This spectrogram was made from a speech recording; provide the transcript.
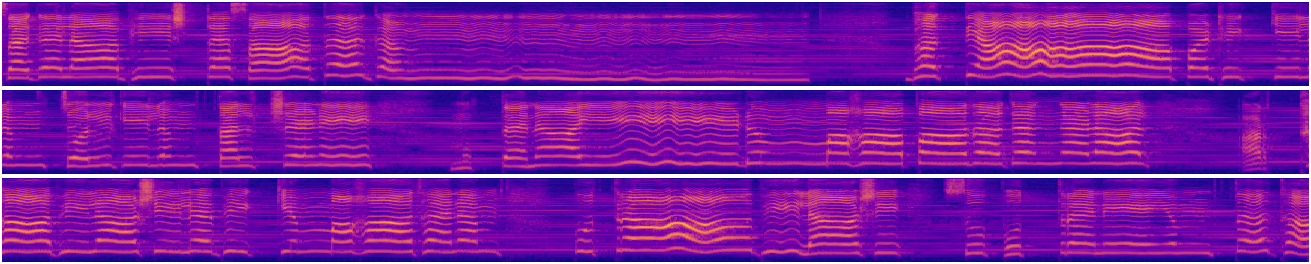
സകലാഭീഷ്ടസാധകം. ഭക്ത്യാ പഠിക്കിലും ചൊൽകിലും തൽക്ഷണേ മുക്തനായിടും മഹാപാതകങ്ങളാൽ. അർത്ഥാഭിലാഷി ലഭിക്കും മഹാധനം. പുത്രാഭിലാഷി സുപുത്രനെയും തഥാ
